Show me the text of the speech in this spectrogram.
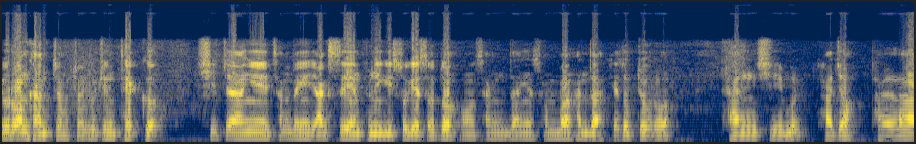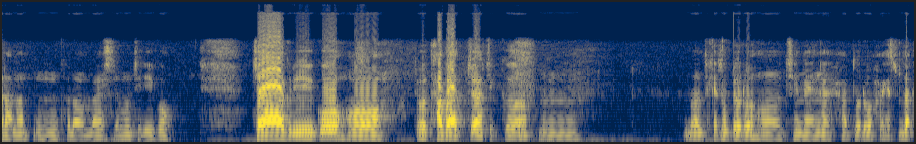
요런 관점, 죠 유진테크 시장이 상당히 약세인 분위기 속에서도 어, 상당히 선방한다. 계속적으로 관심을 가져 달라라는 음, 그런 말씀을 드리고 자 그리고 어, 또 다 봤죠 지금 음, 한번 계속적으로 어, 진행을 하도록 하겠습니다.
